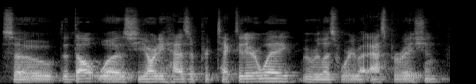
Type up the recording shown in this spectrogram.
So the thought was she already has a protected airway. We were less worried about aspiration.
